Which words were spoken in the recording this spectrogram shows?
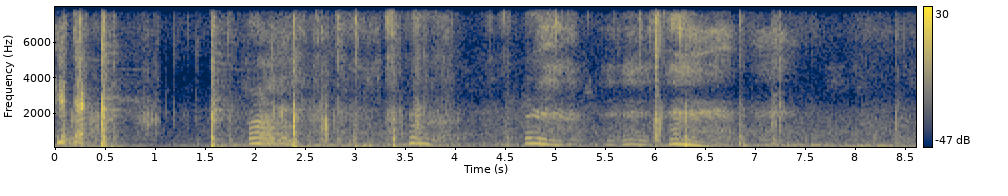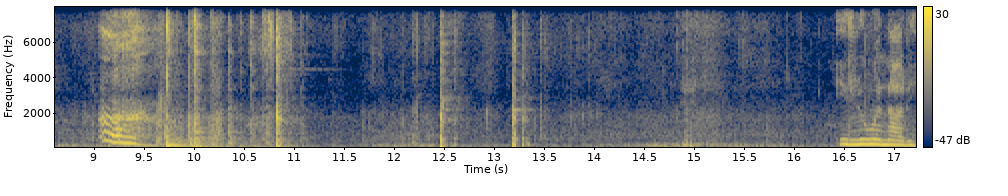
Get that. Illuminati.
